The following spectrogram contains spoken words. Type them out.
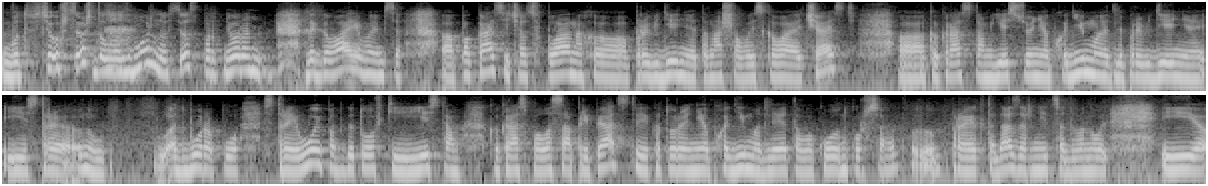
вот все, все, что возможно, все с партнерами договариваемся. А пока сейчас в планах а, проведения это наша войсковая часть. А, как раз там есть все необходимое для проведения и ну, отбора по строевой подготовке. И есть там как раз полоса препятствий, которая необходима для этого конкурса э, проекта да, «Зорница 2.0». И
